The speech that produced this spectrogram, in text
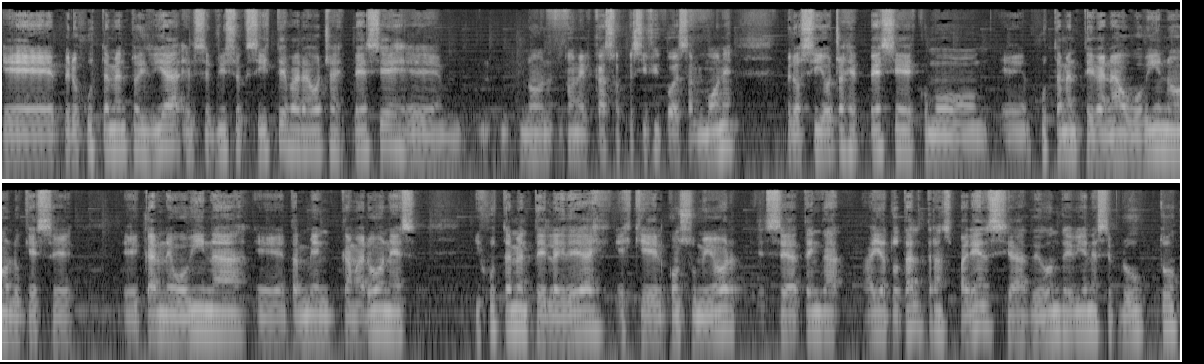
eh, pero justamente hoy día el servicio existe para otras especies, eh, no, en el caso específico de salmones, pero sí otras especies como justamente ganado bovino, lo que es carne bovina, también camarones, y justamente la idea es, que el consumidor sea, tenga, haya total transparencia de dónde viene ese producto,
